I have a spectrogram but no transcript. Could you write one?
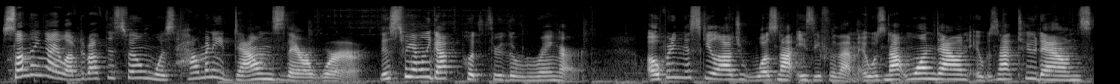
Something I loved about this film was how many downs there were. This family got put through the ringer. Opening the ski lodge was not easy for them. It was not one down, it was not two downs.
